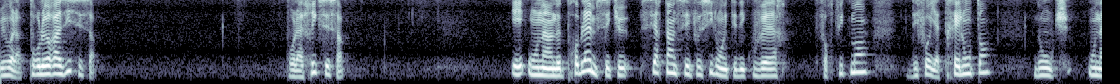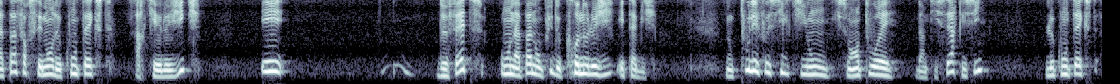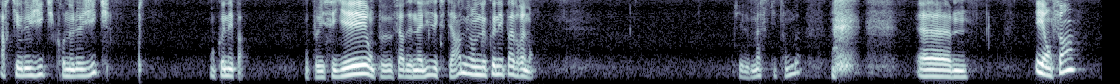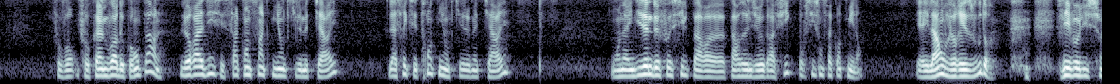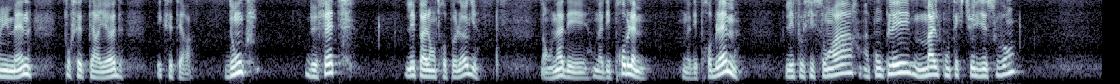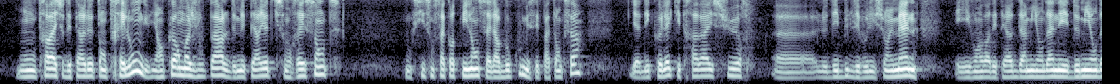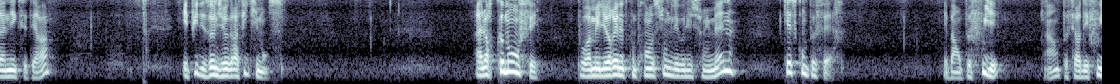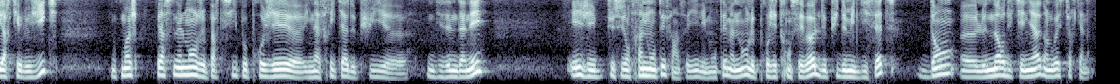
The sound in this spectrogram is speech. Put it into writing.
Mais voilà, pour l'Eurasie, c'est ça. Pour l'Afrique, c'est ça. Et on a un autre problème, c'est que certains de ces fossiles ont été découverts fortuitement, des fois il y a très longtemps, donc on n'a pas forcément de contexte archéologique, et de fait, on n'a pas non plus de chronologie établie. Donc tous les fossiles qui, qui sont entourés d'un petit cercle ici, le contexte archéologique, chronologique, on ne connaît pas. On peut essayer, on peut faire des analyses, etc., mais on ne le connaît pas vraiment. J'ai le masque qui tombe. Euh, et enfin, il faut, quand même voir de quoi on parle. L'Eurasie, c'est 55 millions de kilomètres carrés. L'Afrique, c'est 30 millions de kilomètres carrés. On a une dizaine de fossiles par, euh, par zone géographique pour 650 000 ans. Et là, on veut résoudre l'évolution humaine pour cette période, etc. Donc, de fait, les paléanthropologues, ben, on, a des, problèmes. On a des problèmes. Les fossiles sont rares, incomplets, mal contextualisés souvent. On travaille sur des périodes de temps très longues. Et encore, moi, je vous parle de mes périodes qui sont récentes. Donc 650 000 ans, ça a l'air beaucoup, mais ce n'est pas tant que ça. Il y a des collègues qui travaillent sur euh, le début de l'évolution humaine, et ils vont avoir des périodes d'un million d'années, deux millions d'années, etc. Et puis des zones géographiques immenses. Alors comment on fait? Pour améliorer notre compréhension de l'évolution humaine Qu'est-ce qu'on peut faire? Eh bien, on peut fouiller. Hein, on peut faire des fouilles archéologiques. Donc moi, personnellement, je participe au projet euh, In Africa depuis euh, une dizaine d'années. Et je suis en train de monter, enfin ça y est, il est monté maintenant, le projet Transevol depuis 2017 dans euh, le nord du Kenya, dans l'ouest turkana.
